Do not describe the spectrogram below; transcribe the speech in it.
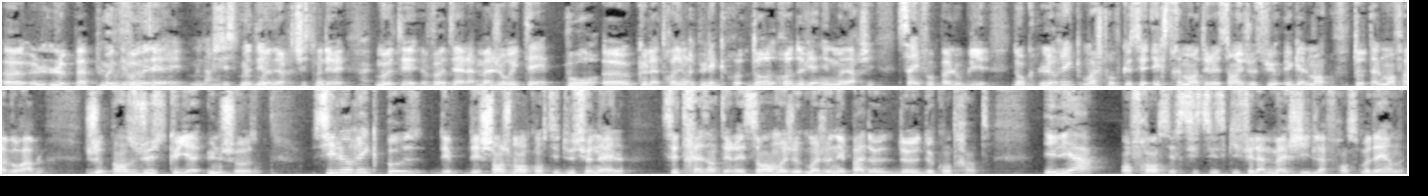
euh, le peuple votait, modéré, monarchiste modéré, monarchiste modéré votait, à la majorité pour euh, que la Troisième République redevienne une monarchie. Ça, il faut pas l'oublier. Donc le RIC, moi, je trouve que c'est extrêmement intéressant et je suis également totalement favorable. Je pense juste qu'il y a une chose. Si le RIC pose des, des changements constitutionnels, c'est très intéressant. Moi, je, moi, je n'ai pas de, de, de, contraintes. Il y a en France, et c'est ce qui fait la magie de la France moderne,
